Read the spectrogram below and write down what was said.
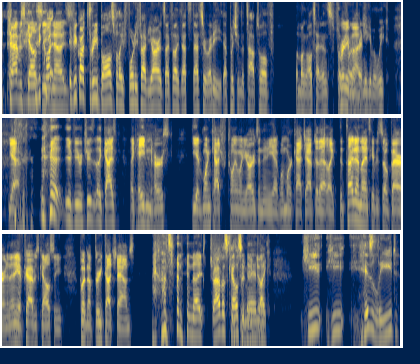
Travis Kelce, you, caught- know, is, If you caught three balls for like 45 yards, I feel like that's that's already that puts you in the top 12 among all tight ends for, Pretty for, for much. any given week. yeah. if you were choosing like guys like Hayden Hurst, he had one catch for 21 yards, and then he had one more catch after that. Like the tight end landscape is so barren, and then you have Travis Kelce putting up three touchdowns on Sunday night. Travis Kelce, man, like he he his lead,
